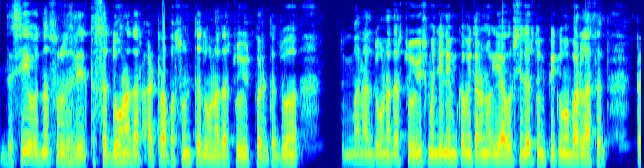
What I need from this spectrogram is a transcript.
जशी योजना सुरू झाली तसं दोन हजार अठरापासून तर दोन हजार चोवीसपर्यंत जो तुम्ही म्हणाल दोन हजार चोवीस म्हणजे नेमकं मित्रांनो यावर्षी जर तुम्ही पीक विमा भरला असेल तर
